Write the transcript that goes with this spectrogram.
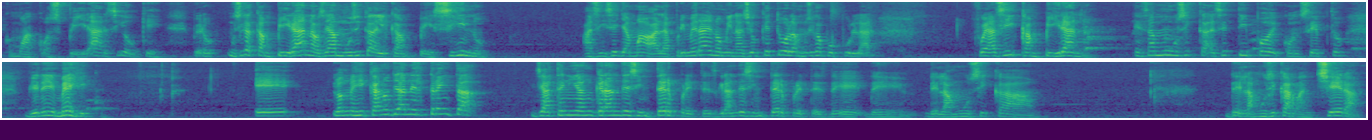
como a conspirar, ¿sí o qué? Pero música campirana, o sea, música del campesino, así se llamaba. La primera denominación que tuvo la música popular fue así, campirana. Esa música, ese tipo de concepto viene de México. Eh, los mexicanos ya en el 30 ya tenían grandes intérpretes, grandes intérpretes de, la música de la música ranchera.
